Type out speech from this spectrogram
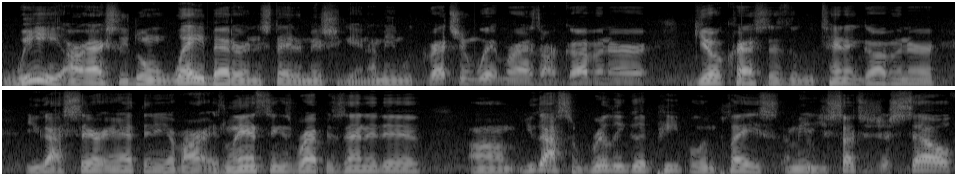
we are actually doing way better in the state of Michigan. I mean, with Gretchen Whitmer as our governor, Gilchrist as the lieutenant governor, you got Sarah Anthony of our as Lansing's representative. Um, you got some really good people in place. I mean, you such as yourself.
